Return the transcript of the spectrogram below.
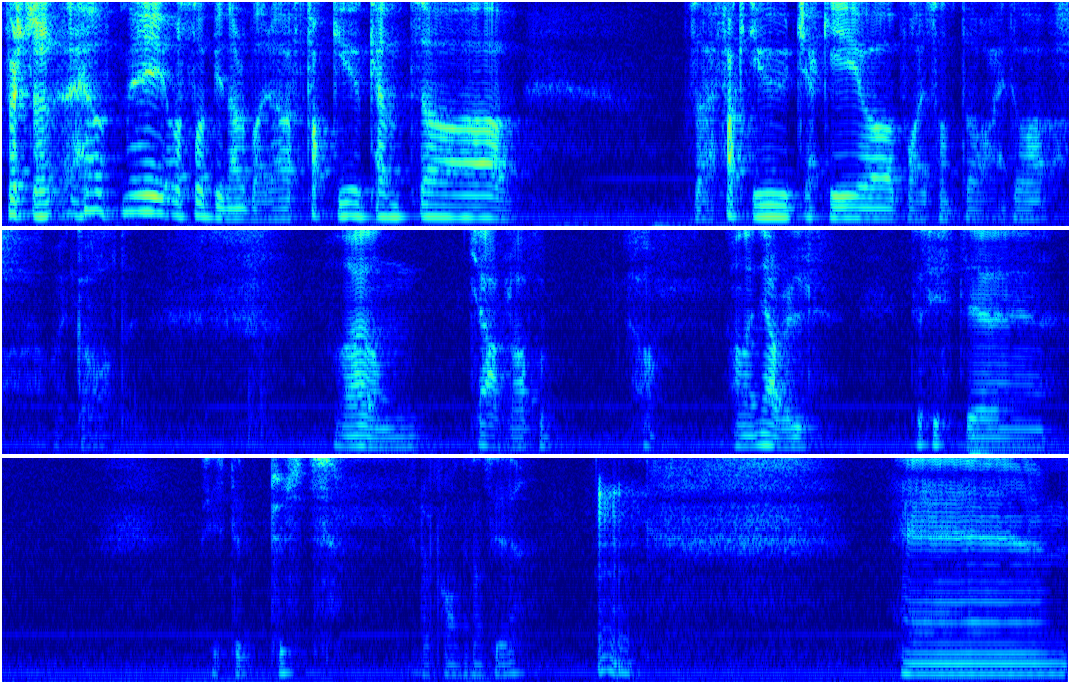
Først sånn 'help me', og så begynner han bare 'fuck you, cunt'. Og og så 'fuck you, Jackie', og bare sånt. Og det var Oh my god. Han er sånn jævla Ja, han er en jævel Det siste Siste pust. Eller hva faen du kan si det. Mm. Eh,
